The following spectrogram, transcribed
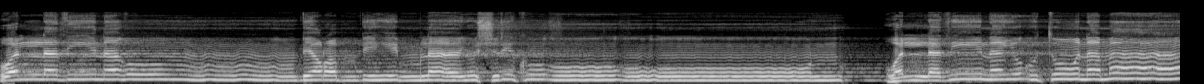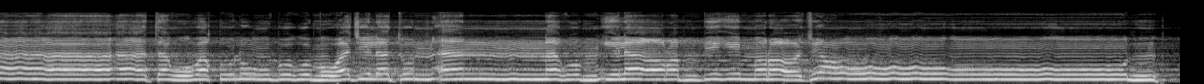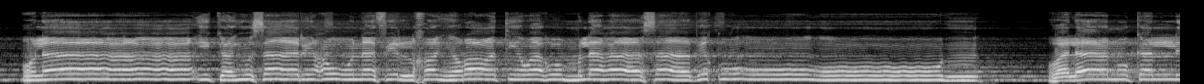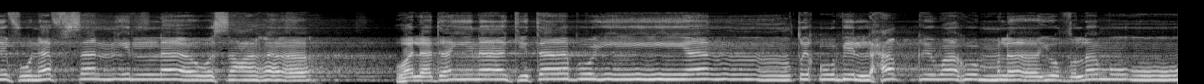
والذين هم بربهم لا يشركون والذين يؤتون ما آتوا وقلوبهم وجلة أنهم إلى ربهم راجعون أولئك يسارعون في الخيرات وهم لها سابقون. ولا نكلف نفسا إلا وسعها. ولدينا كتاب ينطق بالحق وهم لا يظلمون.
